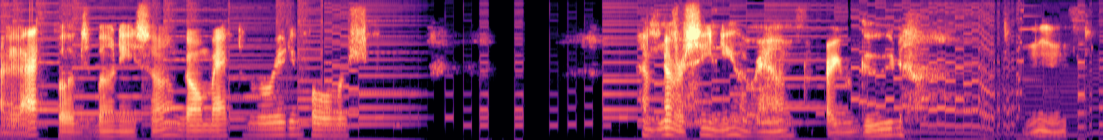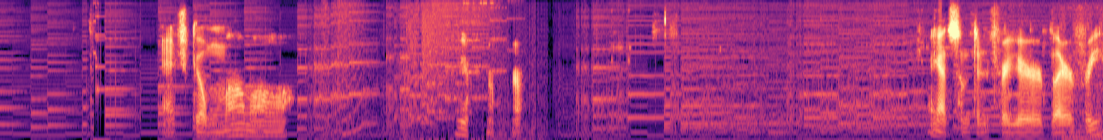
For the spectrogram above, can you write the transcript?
I like Bugs Bunny, so I'm going back to the Viridian Forest. I've never seen you around. Are you good? Hmm. Let's go, Mama. I got something for your Butterfree.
